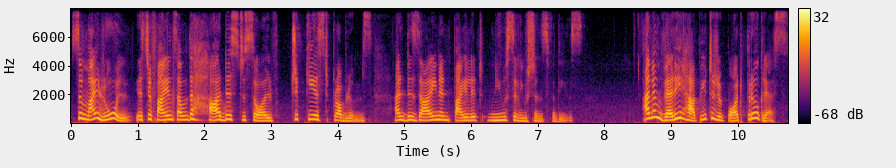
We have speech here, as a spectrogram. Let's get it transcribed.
So my role is to find some of the hardest to solve, trickiest problems and design and pilot new solutions for these. And I'm very happy to report progress.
